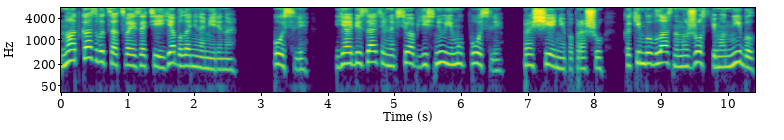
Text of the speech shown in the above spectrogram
Но отказываться от своей затеи я была не намерена. После. Я обязательно все объясню ему после. Прощения попрошу. Каким бы властным и жестким он ни был,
